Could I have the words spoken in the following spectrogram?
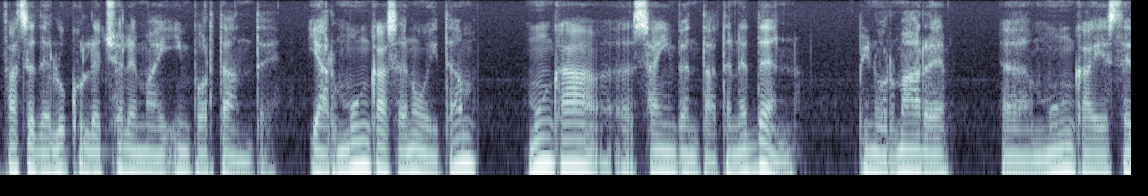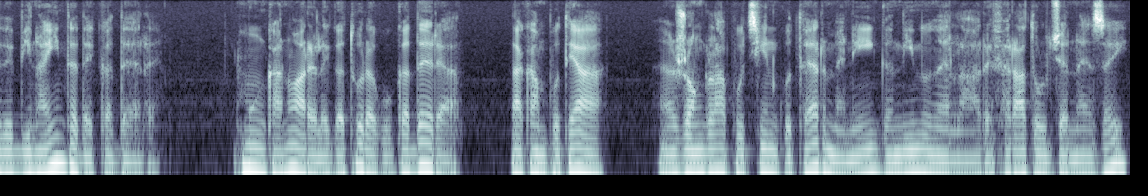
față de lucrurile cele mai importante. Iar munca, să nu uităm, munca uh, s-a inventat în Eden. Prin urmare, uh, munca este de dinainte de cădere. Munca nu are legătură cu căderea. Dacă am putea uh, jongla puțin cu termenii, gândindu-ne la referatul Genezei,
